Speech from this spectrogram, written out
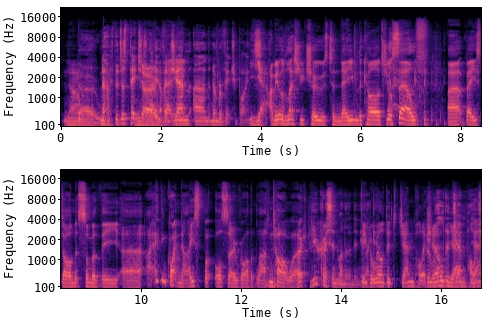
No. No. No, they're just pictures No. right, of a gem and a number of victory points. Yeah, I mean, unless you chose to name the cards yourself, uh, based on some of the, uh, I I think, quite nice but also rather bland artwork. You christened one of them, didn't The you? like a bewildered gem polisher. bewildered Yeah. gem polisher.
